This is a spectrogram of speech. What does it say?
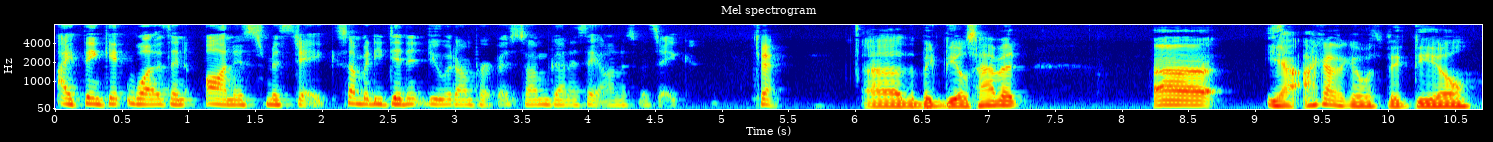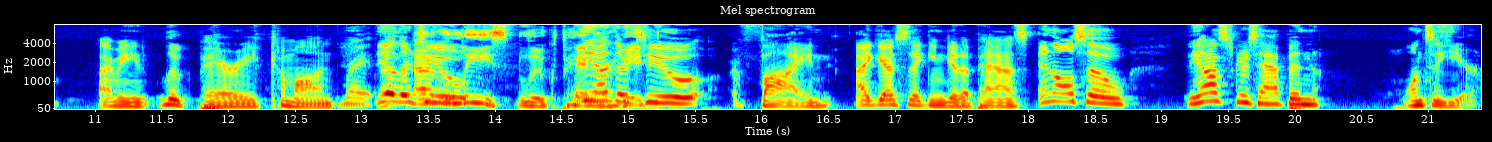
I think it was an honest mistake. Somebody didn't do it on purpose. So I'm going to say honest mistake. Okay. Uh, the big deals have it. Uh, yeah, I gotta go with big deal. I mean, Luke Perry, come on. Right. The other two. At least Luke Perry. the other two, are fine. I guess they can get a pass. And also, the Oscars happen once a year.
